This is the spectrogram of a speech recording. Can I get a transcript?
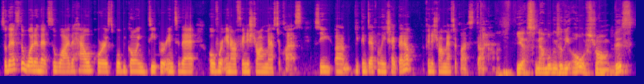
So that's the what and that's the why. The how, of course, we'll be going deeper into that over in our Finish Strong Masterclass. So you, um, you can definitely check that out, finishstrongmasterclass.com. Yes. Now moving to the O of strong. Mm-hmm. This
